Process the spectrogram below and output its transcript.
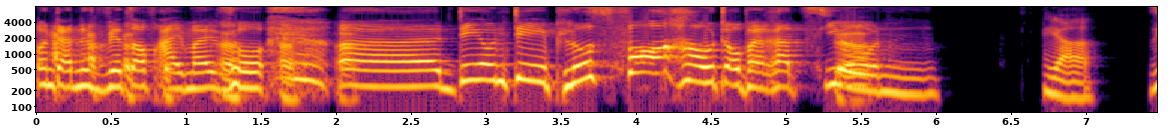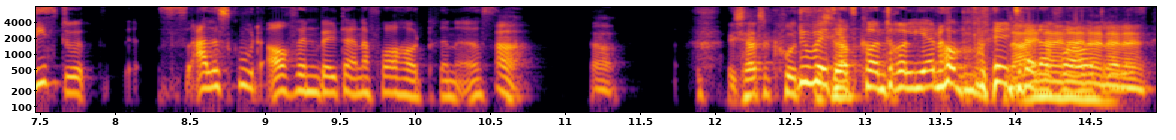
und dann wird es auf einmal so äh, D und D plus Vorhautoperation. Ja. siehst du, es ist alles gut, auch wenn ein Bild deiner Vorhaut drin ist. Ah, ja. Ich hatte kurz. du willst jetzt kontrollieren, ob ein Bild Nein, deiner nein, Vorhaut nein, nein, drin nein, nein.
